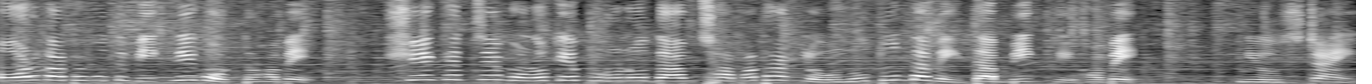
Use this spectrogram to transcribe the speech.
কর কাঠামোতে বিক্রি করতে হবে। সেক্ষেত্রে মোড়কে পুরনো দাম ছাপা থাকলেও নতুন দামেই তা বিক্রি হবে। নিউজ টাইম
